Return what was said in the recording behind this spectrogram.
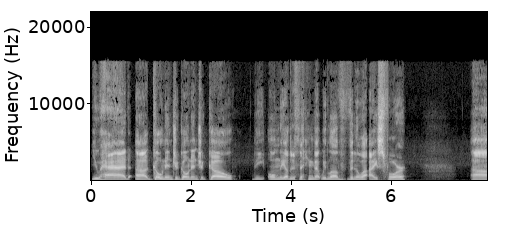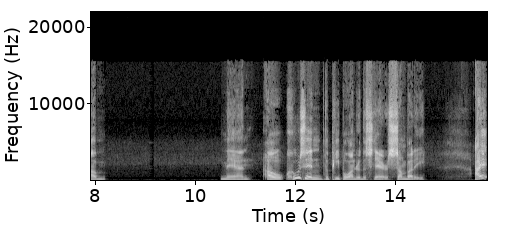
You had uh Go Ninja Go Ninja Go the only other thing that we love Vanilla Ice for. Um, man, oh, who's in the people under the stairs? Somebody. I,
